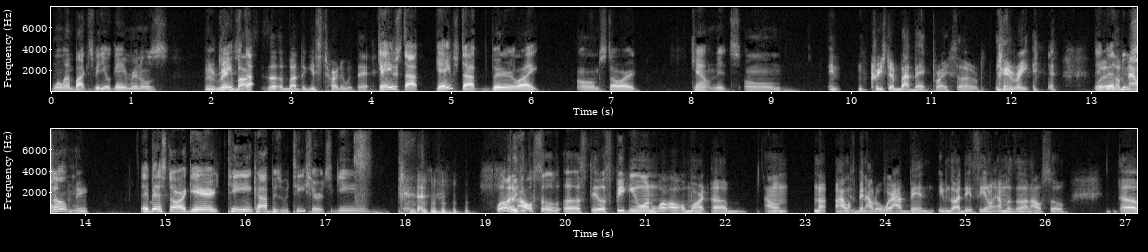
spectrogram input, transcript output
one box video game rentals, And GameStop- Redbox is uh, about to get started with that. GameStop GameStop better like um start counting its um increase their buyback price uh, rate. They Well, better do amount, I something. mean. they better start guaranteeing copies with T-shirts again. Well, and also uh, still speaking on Walmart, uh, I don't know how long it's been out or where I've been, even though I did see it on Amazon. Also, uh,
